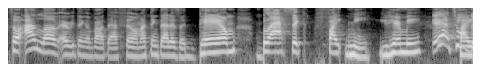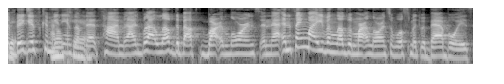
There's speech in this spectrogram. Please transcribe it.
So I love everything about that film. I think that is a damn classic. Fight me, you hear me? It had two Fight of the it. biggest comedians of that time, and I what I loved about Martin Lawrence and that, and the same way I even loved with Martin Lawrence and Will Smith with Bad Boys,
